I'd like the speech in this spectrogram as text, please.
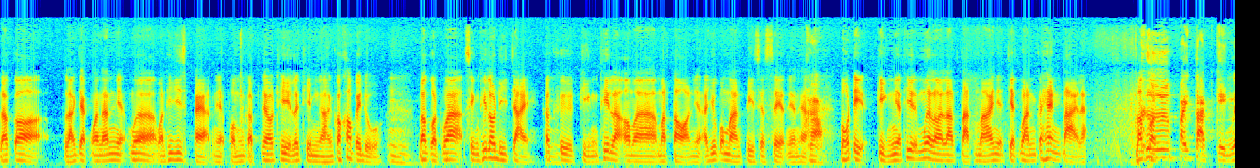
แล้วก็ หลังจากวันนั้นเนี่ยเมื่อวันที่ 28 เนี่ยผมกับเจ้าหน้าที่และทีมงานก็เข้าไปดูอืมปรากฏว่าสิ่งที่เราดีใจก็คือกิ่งที่เราเอามามาต่อเนี่ยอายุประมาณปีเศษๆเนี่ยนะฮะครับ ปกติกิ่งเนี่ยที่เมื่อเราเราตัดไม้เนี่ยเจ็ดวันก็แห้งตายแล้วปรากคืฏอไปตัดกิ่งเ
